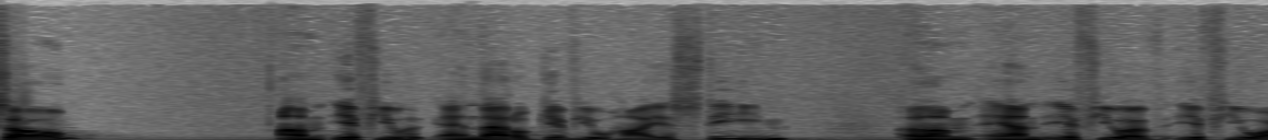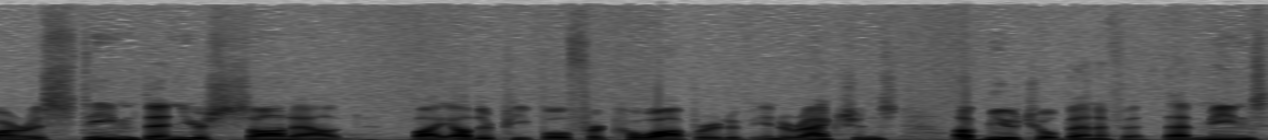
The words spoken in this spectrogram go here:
So, um, if you, and that'll give you high esteem. Um, and if you, have, if you are esteemed, then you're sought out by other people for cooperative interactions of mutual benefit. That means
